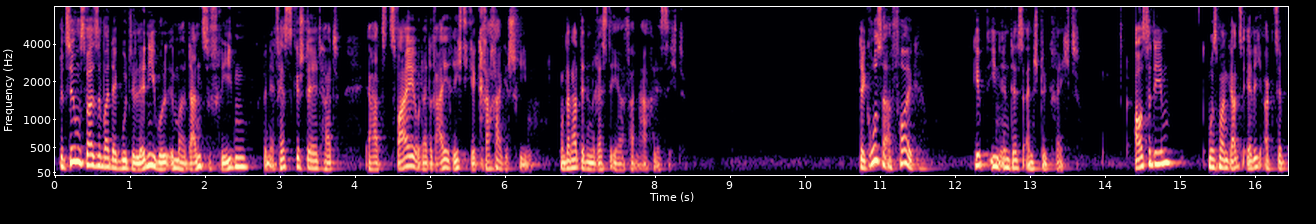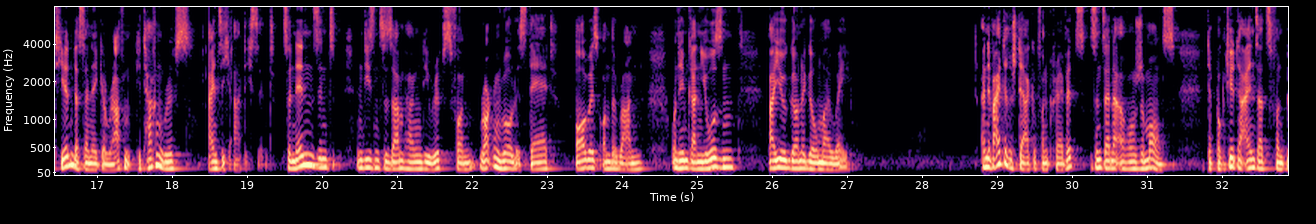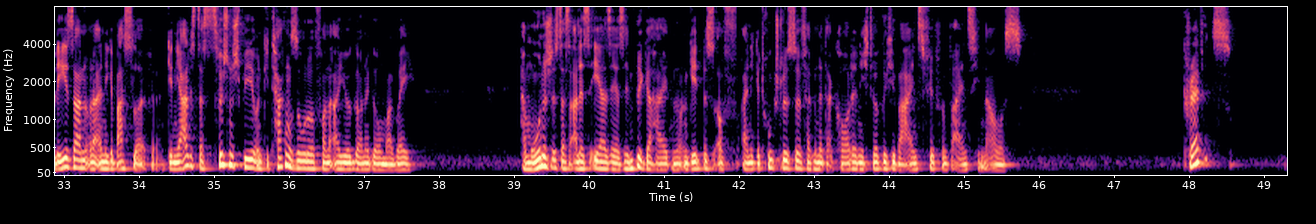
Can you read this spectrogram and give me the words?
Beziehungsweise war der gute Lenny wohl immer dann zufrieden, wenn er festgestellt hat, er hat zwei oder drei richtige Kracher geschrieben und dann hat er den Rest eher vernachlässigt. Der große Erfolg gibt ihm indes ein Stück recht. Außerdem muss man ganz ehrlich akzeptieren, dass seine Gitarrenriffs einzigartig sind. Zu nennen sind in diesem Zusammenhang die Riffs von Rock'n'Roll is Dead, Always on the Run und dem grandiosen Are You Gonna Go My Way? Eine weitere Stärke von Kravitz sind seine Arrangements, der punktierte Einsatz von Bläsern und einige Bassläufe. Genial ist das Zwischenspiel und Gitarrensolo von Are You Gonna Go My Way? Harmonisch ist das alles eher sehr simpel gehalten und geht bis auf einige Trugschlüsse verbindete Akkorde nicht wirklich über 1451 hinaus. Kravitz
